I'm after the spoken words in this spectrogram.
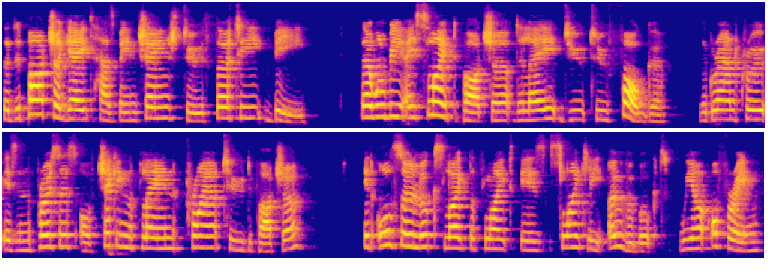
The departure gate has been changed to 30B. There will be a slight departure delay due to fog. The ground crew is in the process of checking the plane prior to departure. It also looks like the flight is slightly overbooked. We are offering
